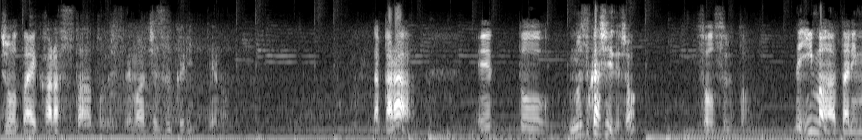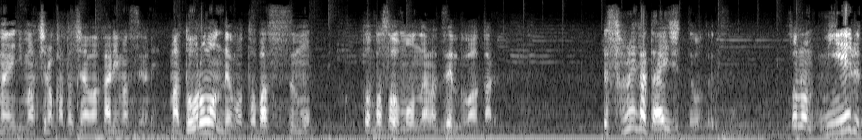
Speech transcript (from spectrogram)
状態からスタートですね、街づくりっていうのは。だから、えーっと、難しいでしょ？そうすると。で、今当たり前に街の形はわかりますよね。まあ、ドローンでも飛ばすも、飛ばそうもんなら全部わかる。で、それが大事ってことですね。その見える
